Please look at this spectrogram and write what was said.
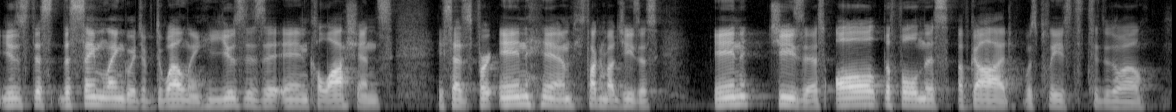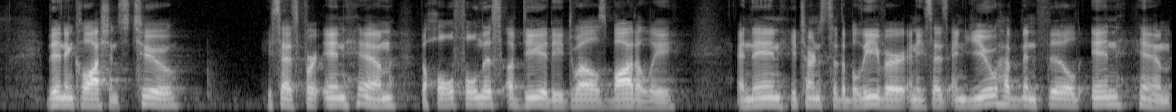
used this, this same language of dwelling. He uses it in Colossians. He says, For in him, he's talking about Jesus, in Jesus, all the fullness of God was pleased to dwell. Then in Colossians 2, he says, For in him the whole fullness of deity dwells bodily. And then he turns to the believer and he says, And you have been filled in him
